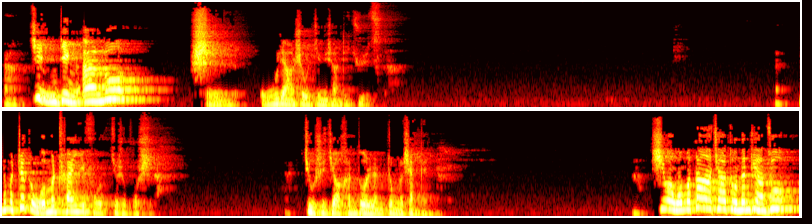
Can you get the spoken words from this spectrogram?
啊，静定安乐是《无量寿经》上的句子。那么，这个我们穿衣服就是布施啊，就是叫很多人种了善根。希望我们大家都能这样做，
